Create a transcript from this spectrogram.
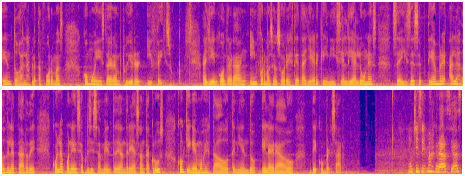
en todas las plataformas como Instagram, Twitter y Facebook. Allí encontrarán información sobre este taller que inicia el día lunes 6 de septiembre a las 2 de la tarde con la ponencia precisamente de Andrea Santa Cruz con quien hemos estado teniendo el agrado de conversar. Muchísimas gracias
